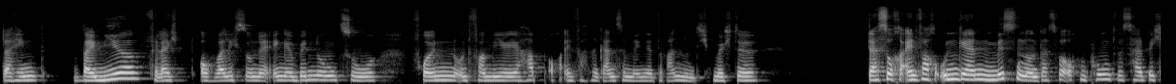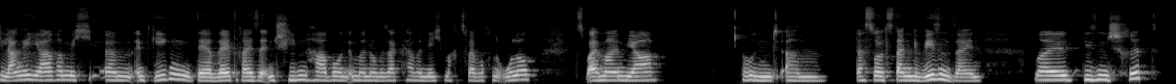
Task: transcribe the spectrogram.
Da hängt bei mir, vielleicht auch weil ich so eine enge Bindung zu Freunden und Familie habe, auch einfach eine ganze Menge dran. Und ich möchte das auch einfach ungern missen. Und das war auch ein Punkt, weshalb ich lange Jahre mich ähm, entgegen der Weltreise entschieden habe und immer nur gesagt habe, nee, ich mache zwei Wochen Urlaub, zweimal im Jahr. Und ähm, das soll es dann gewesen sein. Weil diesen Schritt,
